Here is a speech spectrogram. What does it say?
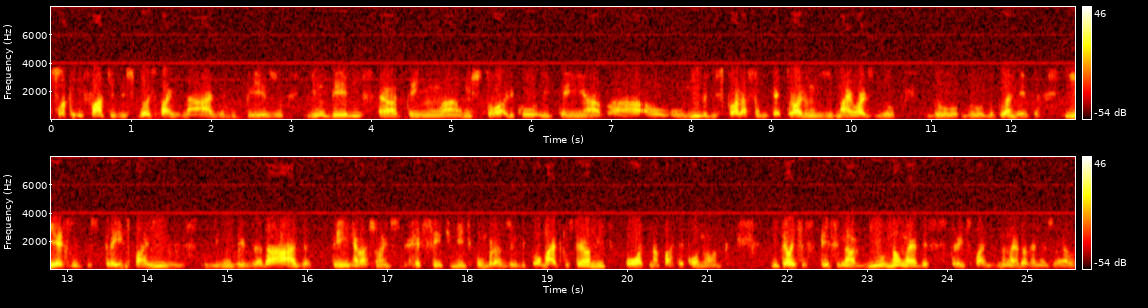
Só que, de fato, existem dois países na Ásia de peso e um deles uh, tem uma, um histórico e tem a, a, o nível de exploração de petróleo um dos maiores do, do, do, do planeta. E esses três países e um deles é da Ásia, tem relações recentemente com o Brasil diplomático extremamente forte na parte econômica. Então, esse, esse navio não é desses três países, não é da Venezuela,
